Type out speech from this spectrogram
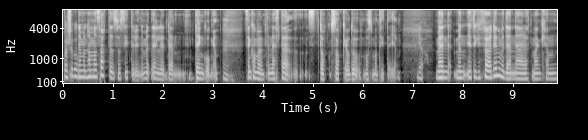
varsågod. Nej, men har man satt den så sitter den, eller den, den gången. Mm. Sen kommer man till nästa stock, socka och då måste man titta igen. Ja. Men, men jag tycker fördelen med den är att man kan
